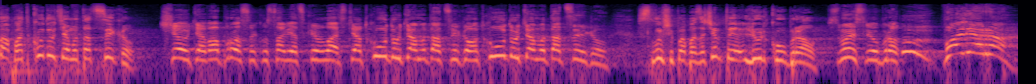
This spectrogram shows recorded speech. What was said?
Пап, откуда у тебя мотоцикл? Че у тебя вопросы к у советской власти? Откуда у тебя мотоцикл? Откуда у тебя мотоцикл? Слушай, папа, зачем ты люльку убрал? В смысле убрал? Валера!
